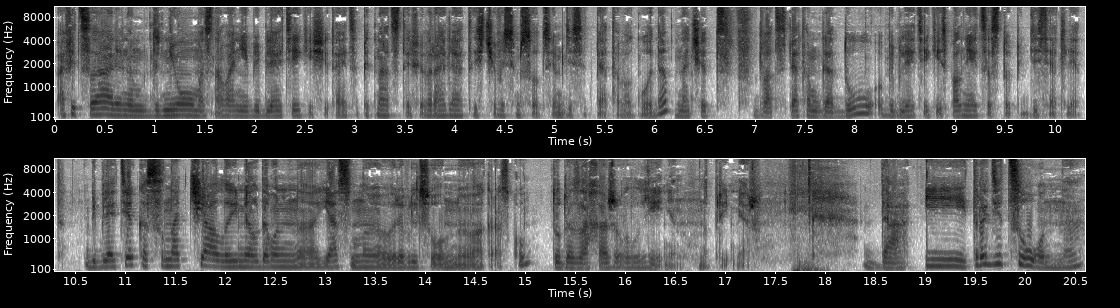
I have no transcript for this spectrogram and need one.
официальным днем основания библиотеки считается 15 февраля 1875 года. Значит, в 25 году библиотеке исполняется исполняется 150 лет. Библиотека сначала имела довольно ясную революционную окраску. Туда захаживал Ленин, например. Да, и традиционно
